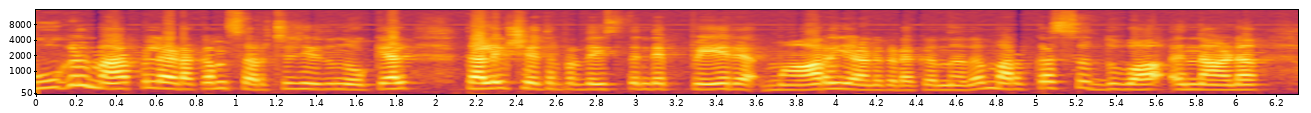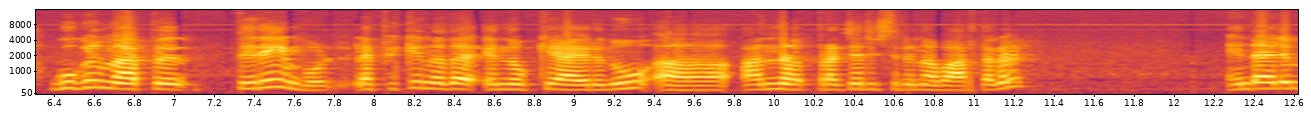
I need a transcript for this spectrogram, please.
ഗൂഗിൾ മാപ്പിലടക്കം സെർച്ച് ചെയ്ത് നോക്കിയാൽ തളി ക്ഷേത്ര പ്രദേശത്തിന്റെ പേര് മാറിയാണ് കിടക്കുന്നത്. മർക്കസ് ദുവ എന്നാണ് ഗൂഗിൾ മാപ്പിൽ തിരയുമ്പോൾ ലഭിക്കുന്നത് എന്നൊക്കെയായിരുന്നു അന്ന് പ്രചരിച്ചിരുന്ന വാർത്തകൾ. എന്തായാലും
